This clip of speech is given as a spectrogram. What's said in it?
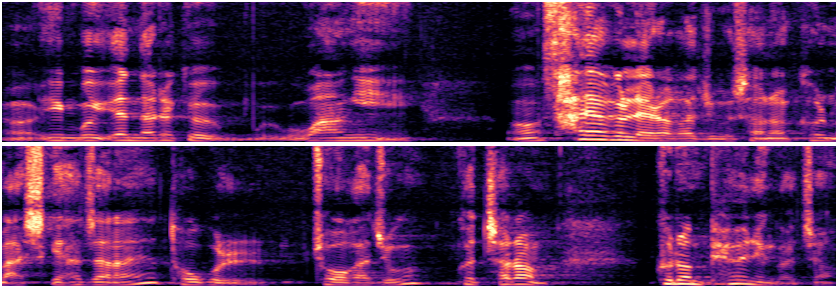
어, 이뭐 옛날에 그 왕이 어, 사약을 내려가지고서는 그걸 마시게 하잖아요. 독을 줘가지고 그처럼 그런 표현인 거죠.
